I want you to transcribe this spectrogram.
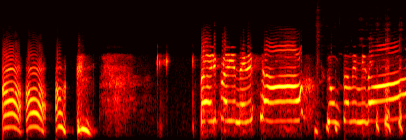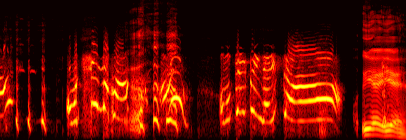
어, 어, 어. 빨리빨리 내리셔. 동점입니다. 어머, 치다가. 어, 어머, 빨리빨리 내리셔. 예, 예.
